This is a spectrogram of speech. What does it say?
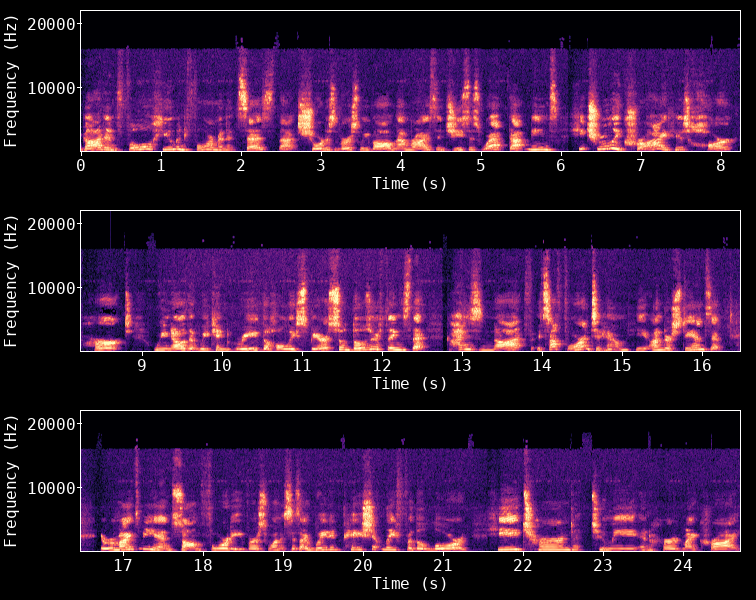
God in full human form. And it says that shortest verse we've all memorized that Jesus wept. That means he truly cried. His heart hurt. We know that we can grieve the Holy Spirit. So those are things that God is not, it's not foreign to him. He understands it. It reminds me in Psalm 40, verse 1, it says, I waited patiently for the Lord. He turned to me and heard my cry.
